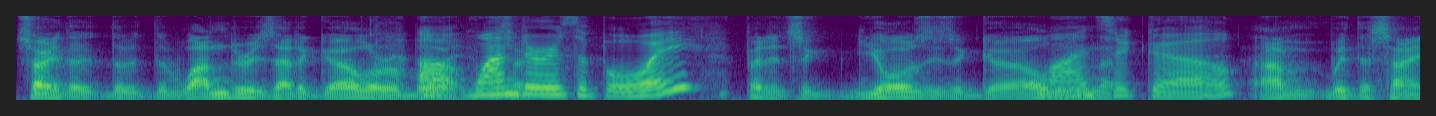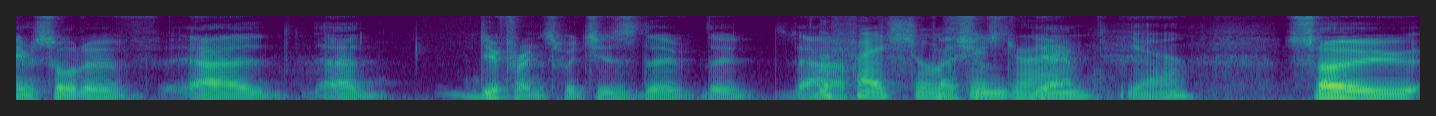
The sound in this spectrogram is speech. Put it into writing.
Sorry, the, the the Wonder is that a girl or a boy? Uh, Oh, Wonder sorry. is a boy, but it's a yours is a girl. mine's the- a girl. um, with the same sort of uh, uh, difference, which is the the, uh, The facial facial- syndrome. Yeah. yeah. So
